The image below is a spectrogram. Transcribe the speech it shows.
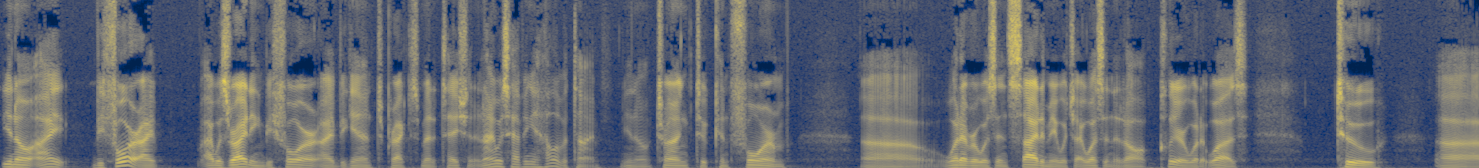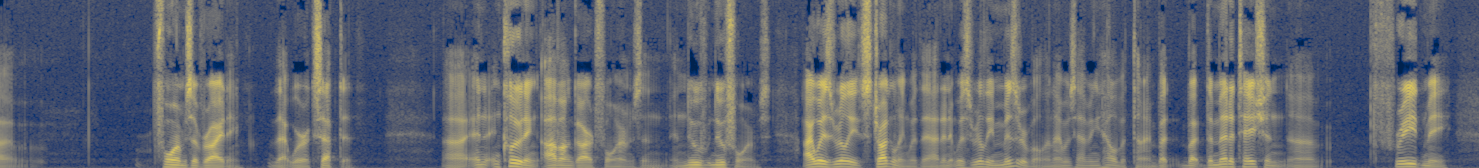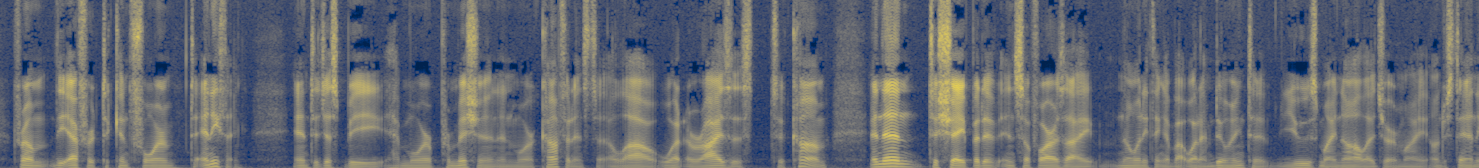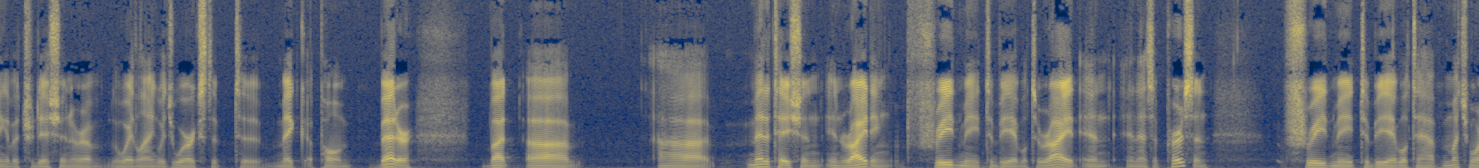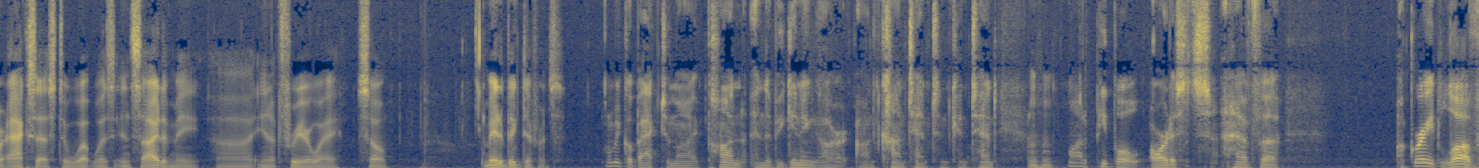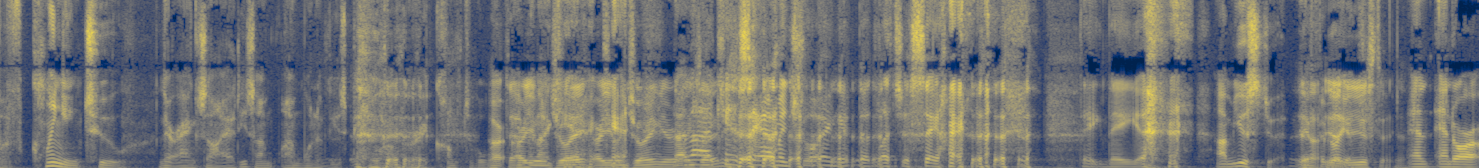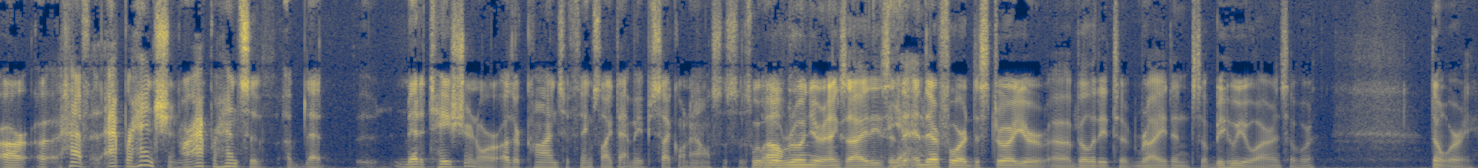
you know, I before I I was writing before I began to practice meditation, and I was having a hell of a time. You know, trying to conform uh, whatever was inside of me, which I wasn't at all clear what it was, to uh, forms of writing that were accepted, uh, and including avant-garde forms and, and, new new forms. I was really struggling with that, and it was really miserable, and I was having a hell of a time. But but the meditation uh, freed me from the effort to conform to anything and to just be have more permission and more confidence to allow what arises to come, and then to shape it insofar as I know anything about what I'm doing, to use my knowledge or my understanding of a tradition or of the way language works to to make a poem better. But uh, uh, meditation in writing freed me to be able to write, and and as a person freed me to be able to have much more access to what was inside of me uh, in a freer way. So it made a big difference. Let me go back to my pun in the beginning on content and content. Mm-hmm. A lot of people, artists, have uh, a great love of clinging to their anxieties. I'm I'm one of these people. I'm very comfortable with are, them. Are you enjoying? Are you enjoying your no, anxiety? No, I can't say I'm enjoying it, but let's just say I, they they uh, I'm used to it. They're yeah, familiar. yeah, you're used to it. Yeah. And and are are uh, have apprehension, are apprehensive of that uh, meditation or other kinds of things like that, maybe psychoanalysis as will, well. Will ruin your anxieties and, Yeah. th- and therefore destroy your uh, ability to write and so be who you are and so forth. Don't worry.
